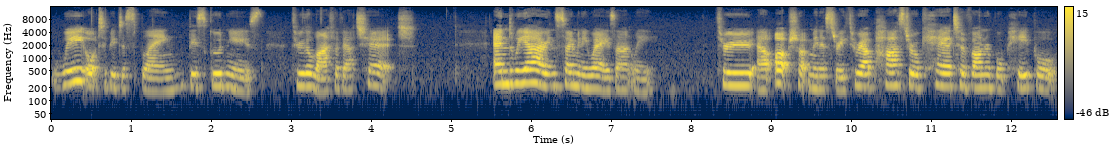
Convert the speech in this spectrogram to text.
we ought to be displaying this good news through the life of our church. And we are in so many ways, aren't we? Through our op shop ministry, through our pastoral care to vulnerable people,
